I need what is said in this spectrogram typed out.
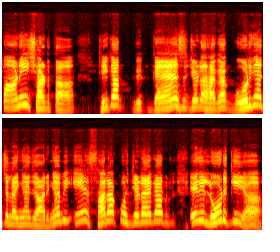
ਪਾਣੀ ਛੱਡਤਾ ਠੀਕ ਆ? ਵੀ ਗੈਸ ਜਿਹੜਾ ਹੈਗਾ ਗੋਲੀਆਂ ਚਲਾਈਆਂ ਜਾ ਰਹੀਆਂ, ਵੀ ਇਹ ਸਾਰਾ ਕੁਝ ਜਿਹੜਾ ਹੈਗਾ ਇਹਦੀ ਲੋੜ ਕੀ ਆ?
